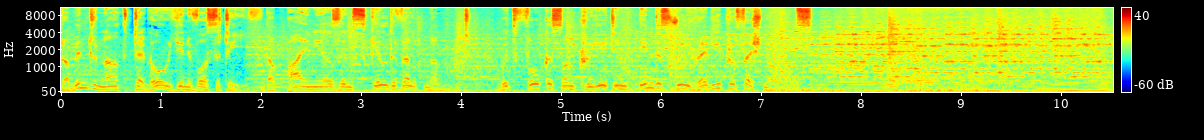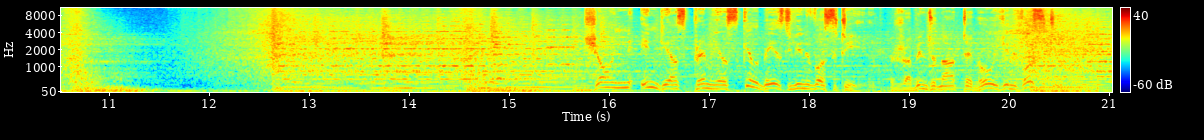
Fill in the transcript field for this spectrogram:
Rabindranath Tagore University, the pioneers in skill development, with focus on creating industry-ready professionals. Join India's premier skill-based university, Rabindranath Tagore University.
